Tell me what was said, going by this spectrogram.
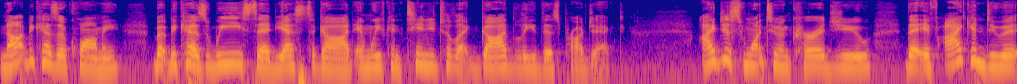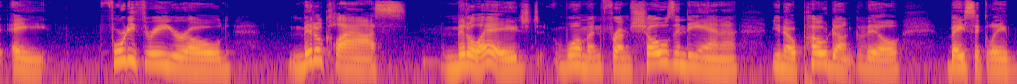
not because of Kwame, but because we said yes to God and we've continued to let God lead this project. I just want to encourage you that if I can do it, a 43 year old, middle class, middle aged woman from Shoals, Indiana, you know, Podunkville, basically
